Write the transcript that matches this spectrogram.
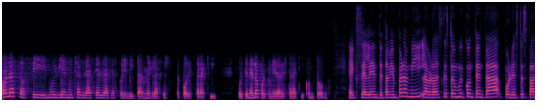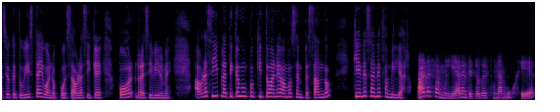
Hola, Sofía. Muy bien, muchas gracias. Gracias por invitarme. Gracias por estar aquí por tener la oportunidad de estar aquí con todos. Excelente. También para mí, la verdad es que estoy muy contenta por este espacio que tuviste y bueno, pues ahora sí que por recibirme. Ahora sí, platícame un poquito, Anne, vamos empezando. ¿Quién es Anne Familiar? Anne Familiar, ante todo, es una mujer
